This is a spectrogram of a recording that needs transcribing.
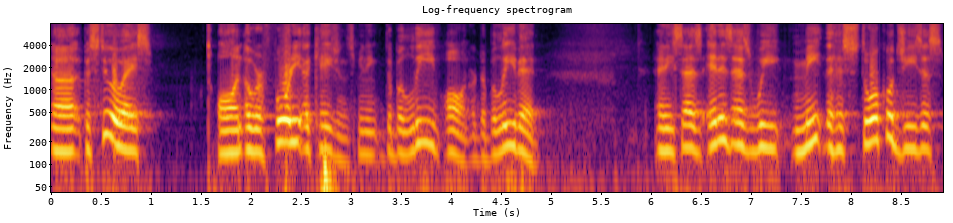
uh, pistuoes on over 40 occasions, meaning to believe on or to believe in. And he says, It is as we meet the historical Jesus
